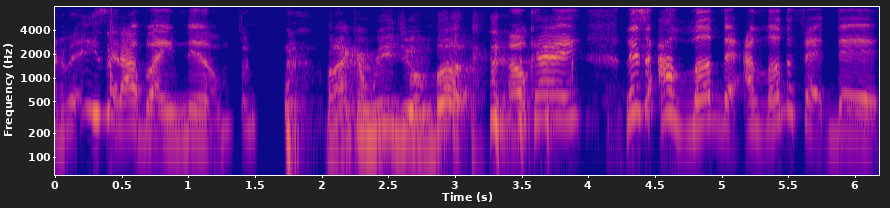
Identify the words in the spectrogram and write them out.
he said I blame them. But I can read you a book. okay. Listen, I love that. I love the fact that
